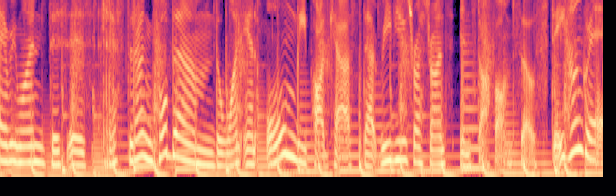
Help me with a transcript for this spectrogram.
Hi, everyone. This is Restaurangpodden, the one and only podcast that reviews restaurants in Stockholm. So stay hungry.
